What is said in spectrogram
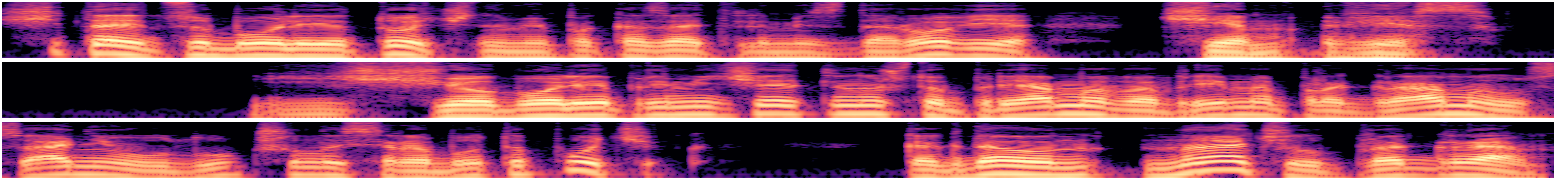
считаются более точными показателями здоровья, чем вес. Еще более примечательно, что прямо во время программы у Сани улучшилась работа почек. Когда он начал программу,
